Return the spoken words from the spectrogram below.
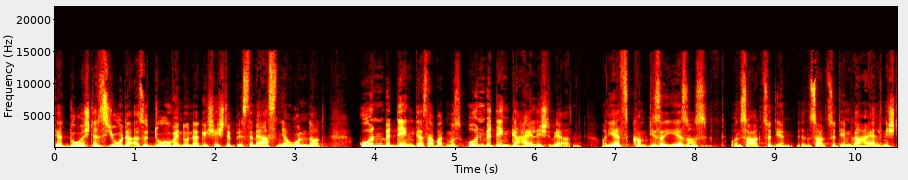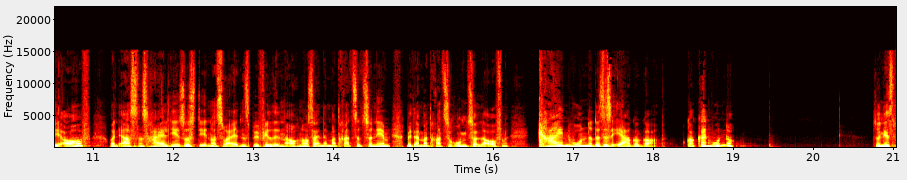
Der Durchschnittsjude, also du, wenn du in der Geschichte bist, im ersten Jahrhundert, unbedingt, der Sabbat muss unbedingt geheiligt werden. Und jetzt kommt dieser Jesus und sagt zu dem, sagt zu dem Geheilten, steh auf. Und erstens heilt Jesus den und zweitens befiehlt ihn auch noch seine Matratze zu nehmen, mit der Matratze rumzulaufen. Kein Wunder, dass es Ärger gab. Gar kein Wunder. So, und jetzt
